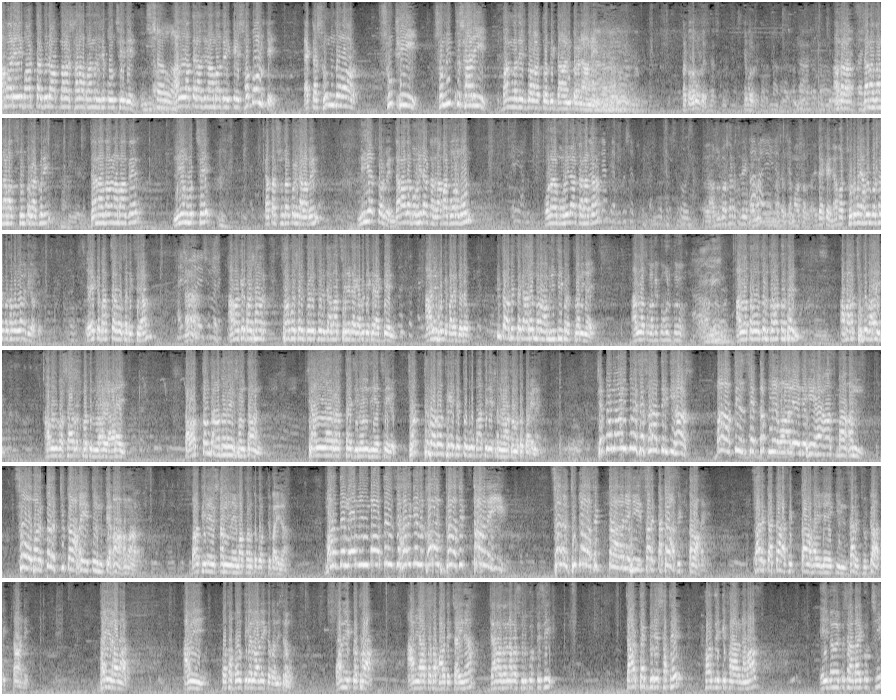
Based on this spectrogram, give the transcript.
আমার এই বার্তাগুলো আপনারা সারা বাংলাদেশে পৌঁছে দিন। আল্লাহ তারা যেন আমাদেরকে সকলকে একটা সুন্দর সুখী সমৃদ্ধশালী বাংলাদেশ গড়ার তৌফিক দান করেন আমি আর কথা বলবেন? কে বলবেন আমরা জানাজা নামাজ শুরু করে রাখুনি। জানাজা নামাজের নিয়ম হচ্ছে কাতার সোজা করে দাঁড়াবেন নিয়াত করবেন। জানাজা মহিলার জানাজা আমার বড় বোন। ওনার মহিলার জানাজা আবুল বাসার ছেলে এটা না? আচ্ছা, আচ্ছা। এই দেখেন আমার ছোট ভাই আবুল বাসার কথা বললাম এদিকে। একটা বাচ্চা অবস্থা দেখছিলাম। হ্যাঁ। আমাকে বাসার সর্বশেষ বলেছিল যে আমার ছেলেটাকে আপনি দেখে রাখবেন। আলেম হতে পারে যেন। কিন্তু আমি তাকে আলেম বড় আমি নিতেই করতে পারি নাই। আল্লাহ তোমাকে কবুল আমিন। আল্লাহ তালা ওজন দোয়া করবেন। আমার ছোট ভাই আবুল বসার রহমতুল্লাহ আলাই তার অত্যন্ত আদরের সন্তান। সে আল্লাহর রাস্তায় জীবন দিয়েছে ছোট্ট বড় থেকে যে তবু বাতিলের সামনে মাথা মতো করে নাই সে প্রমাণ করেছে সারাদের ইতিহাস বাতিল সে দবনে वाले नहीं है आसमां हम सौ बार कर चुका है तो इम्तिहान हमारा বাতিলের সামনে মাথা নত করতে পারি না मर्द मोमिन बातिल से हरगिज खौफ खा सकता नहीं सर झुका सकता नहीं सर कटा सकता है सर कटा सकता है लेकिन सर झुका सकता नहीं ভাইয়েরা আমার, আমি কথা বলতে গেলে অনেক কথা নিছিলাম। অনেক কথা আমি আর কথা বাড়াতে চাই না। জানাজার নামাজ শুরু করতেছি। চার তাকবীরের সাথে ফরজে কিফায়ার নামাজ। এই নয় পেছনে আদায় করছি।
